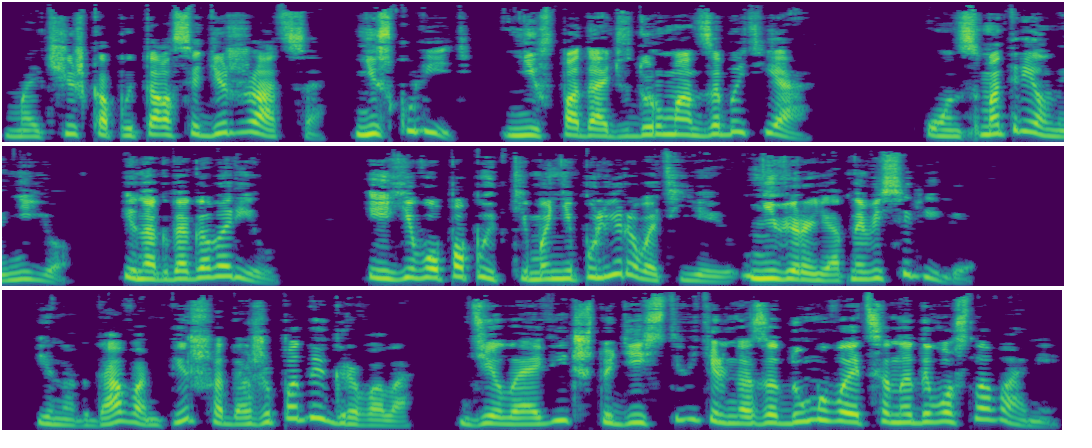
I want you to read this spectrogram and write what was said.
Мальчишка пытался держаться, не скулить, не впадать в дурман забытья. Он смотрел на нее, иногда говорил, и его попытки манипулировать ею невероятно веселили. Иногда вампирша даже подыгрывала, делая вид, что действительно задумывается над его словами.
